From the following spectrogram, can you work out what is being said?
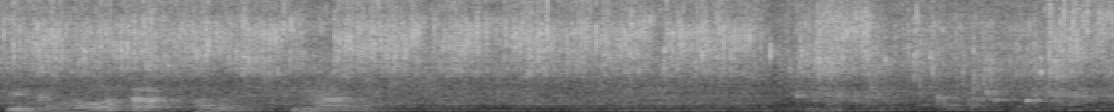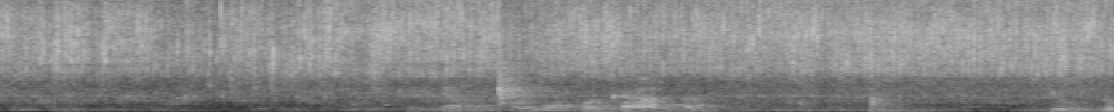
circa una volta alla settimana. mettiamo un po' di acqua calda chiudo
